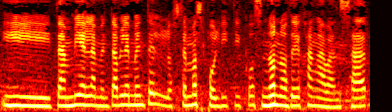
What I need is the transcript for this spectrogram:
y también, lamentablemente, los temas políticos no nos dejan avanzar,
